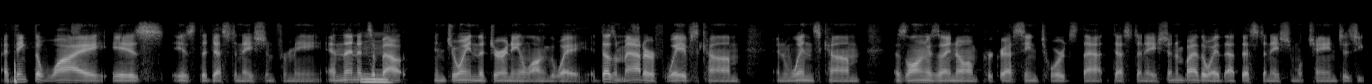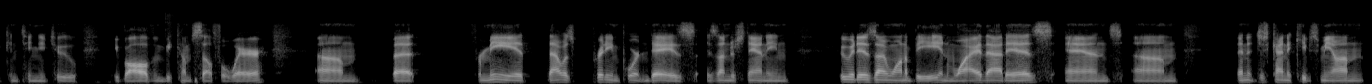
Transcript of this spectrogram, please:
i think the why is is the destination for me. And then it's mm. about enjoying the journey along the way. It doesn't matter if waves come and winds come as long as i know i'm progressing towards that destination. And by the way that destination will change as you continue to evolve and become self-aware. Um, but for me it, that was pretty important days is understanding who it is i want to be and why that is and um, then it just kind of keeps me on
